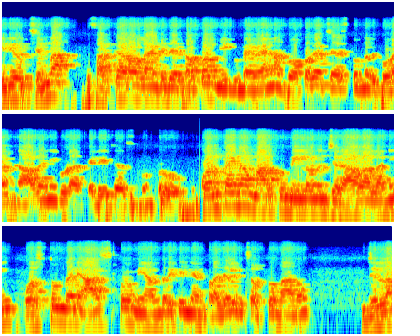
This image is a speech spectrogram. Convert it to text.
ఇది ఒక చిన్న సత్కారం లాంటిదే తప్ప మీకు మేమైనా గొప్పగా చేస్తున్నది కూడా కాదని కూడా తెలియజేసుకుంటూ కొంతైనా మార్పు మీలో నుంచి రావాలని వస్తుందని ఆశతో మీ అందరికీ నేను ప్రజలకు చెప్తున్నాను. జిల్లా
